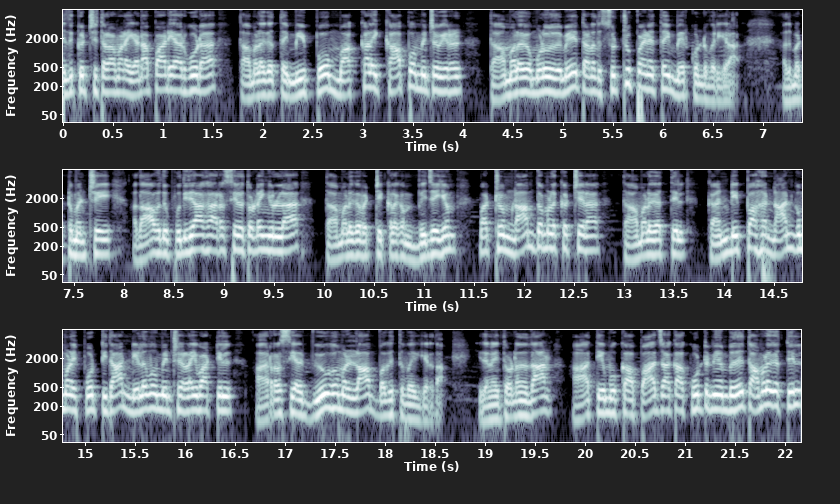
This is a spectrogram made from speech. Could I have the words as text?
எதிர்க்கட்சி தலைமையான எடப்பாடியார் கூட தமிழகத்தை மீட்போம் மக்களை காப்போம் என்ற பெயரில் தமிழகம் முழுவதுமே தனது சுற்றுப்பயணத்தை மேற்கொண்டு வருகிறார். அது மட்டுமன்றி அதாவது புதிதாக அரசியல் தொடங்கியுள்ள தமிழக வெற்றிக் கழகம் விஜயம் மற்றும் நாம் தமிழர் கட்சியின தமிழகத்தில் கண்டிப்பாக நான்கு முனை போட்டிதான் நிலவும் என்ற நிலைப்பாட்டில் அரசியல் வியூகமெல்லாம் வகுத்து வருகிறதா இதனைத் தொடர்ந்துதான் அதிமுக பாஜக கூட்டணி என்பது தமிழகத்தில்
